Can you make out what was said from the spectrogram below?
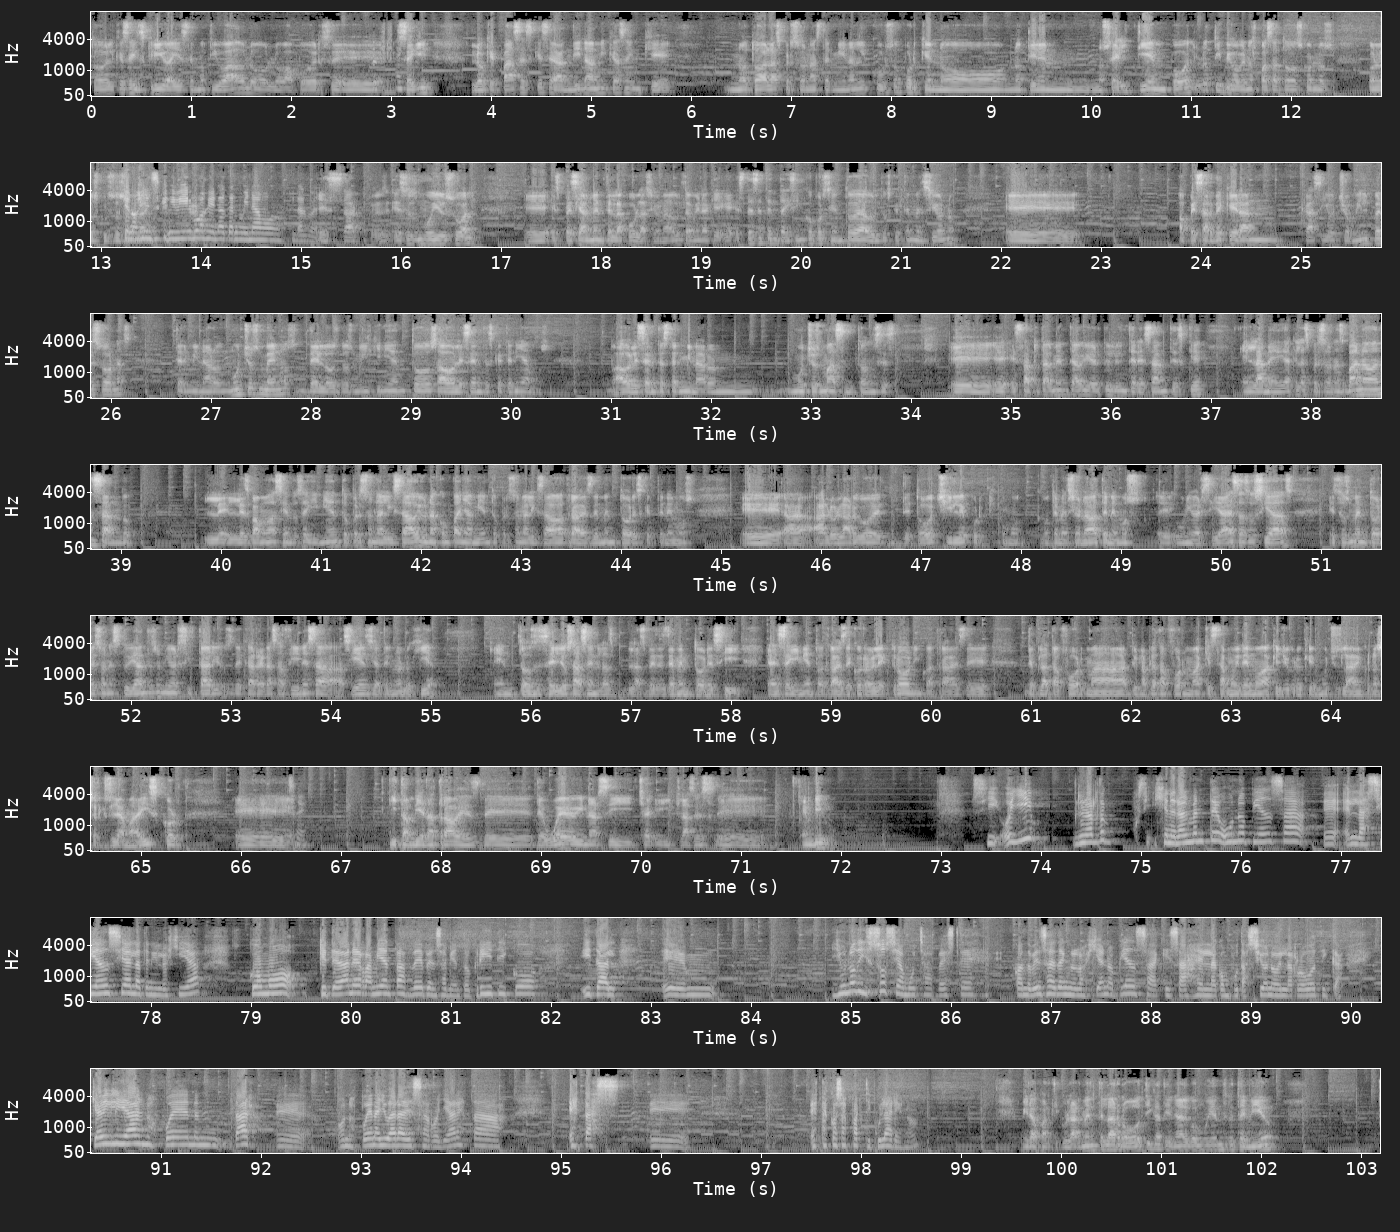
todo el que se inscriba y esté motivado lo, va a poder seguir. Lo que pasa es que se dan dinámicas en que no todas las personas terminan el curso porque no, no tienen, no sé, el tiempo, lo típico que nos pasa a todos con los, con los cursos. Que nos inscribimos y no terminamos finalmente. Exacto, eso es muy usual. Eh, especialmente en la población adulta. Mira que este 75% de adultos que te menciono, eh, a pesar de que eran casi 8.000 personas, terminaron muchos menos de los 2.500 adolescentes que teníamos. Adolescentes terminaron muchos más, entonces eh, está totalmente abierto y lo interesante es que en la medida que las personas van avanzando, les vamos haciendo seguimiento personalizado y un acompañamiento personalizado a través de mentores que tenemos eh, a, lo largo de, todo Chile, porque como, como te mencionaba, tenemos eh, universidades asociadas. Estos mentores son estudiantes universitarios de carreras afines a, ciencia, tecnología. Entonces ellos hacen las, las, veces de mentores y, hacen seguimiento a través de correo electrónico, a través de, de, plataforma, de una plataforma que está muy de moda, que yo creo que muchos la deben conocer, que se llama Discord. Eh, sí y también a través de, webinars y, clases eh, en vivo. Sí, oye, Leonardo, generalmente uno piensa eh, en la ciencia, en la tecnología, como que te dan herramientas de pensamiento crítico y tal. Y uno disocia muchas veces, cuando piensa en tecnología, no piensa quizás en la computación o en la robótica. ¿Qué habilidades nos pueden dar eh, o nos pueden ayudar a desarrollar estas, estas estas cosas particulares, ¿no? Mira, particularmente la robótica tiene algo muy entretenido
